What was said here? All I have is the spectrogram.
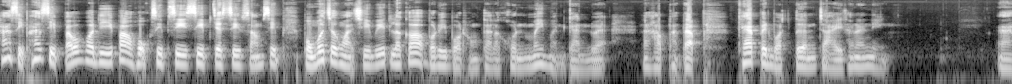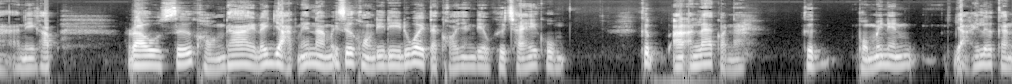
ห้าสิบห้าสิบแปลว่าพอดีเปล่าหกสิบสี่สิบเจ็ดสิบสามสิบผมว่าจังหวะชีวิตแล้วก็บริบทของแต่ละคนไม่เหมือนกันด้วยนะครับแต่แค่เป็นบทเตือนใจเท่านั้นเองอ่าอันนี้ครับเราซื้อของได้และอยากแนะนำให้ซื้อของดีๆด้วย แต่ขออย่างเดียวคือใช้ให้คุ้ม คืออันแรกก่อนนะ คือผมไม่เน้นอยากให้เลือกการ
